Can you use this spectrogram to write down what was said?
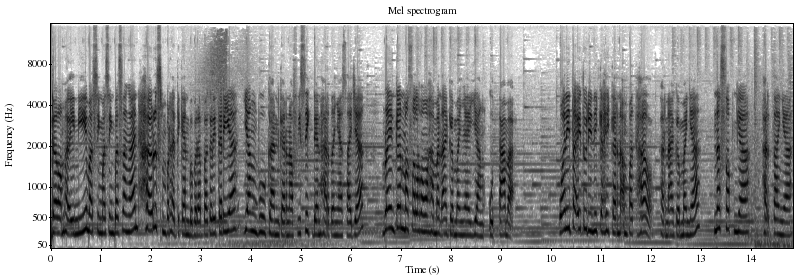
Dalam hal ini, masing-masing pasangan harus memperhatikan beberapa kriteria yang bukan karena fisik dan hartanya saja, melainkan masalah pemahaman agamanya yang utama. Wanita itu dinikahi karena empat hal, karena agamanya, nasabnya, hartanya,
